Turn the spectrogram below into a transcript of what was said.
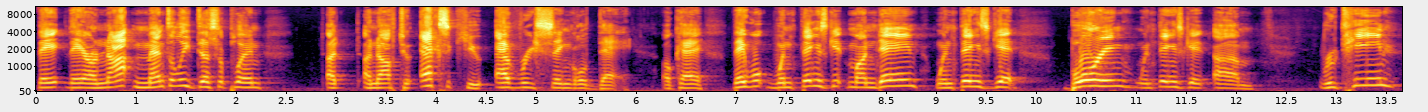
They they are not mentally disciplined enough to execute every single day. Okay, they will when things get mundane, when things get boring, when things get um, routine,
